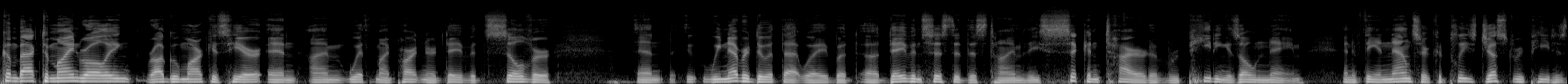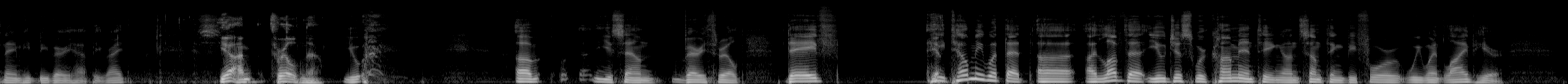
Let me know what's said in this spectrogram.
Welcome back to Mind Rolling. Raghu Markus here, and I'm with my partner David Silver. And we never do it that way, but uh, Dave insisted this time. He's sick and tired of repeating his own name. And if the announcer could please just repeat his name, he'd be very happy, right? Yeah, I'm thrilled now. You, um, you sound very thrilled, Dave. Hey, Yep. tell me what that. Uh, I love that you just were commenting on something before we went live here,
